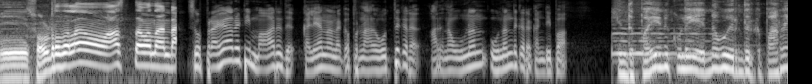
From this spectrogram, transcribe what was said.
நீ சொல்றதெல்லாம் வாஸ்தவம் தான்டா. ஸோ ப்ரையாரிட்டி மாறுது. கல்யாணம் ஆனதுக்கப்புறம் நான் ஒத்துக்கிறேன். அதை நான் உணர் உணர்ந்துக்கிறேன் கண்டிப்பாக இந்த பையனுக்குள்ளே என்னவோ இருந்திருக்கு பாரு.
